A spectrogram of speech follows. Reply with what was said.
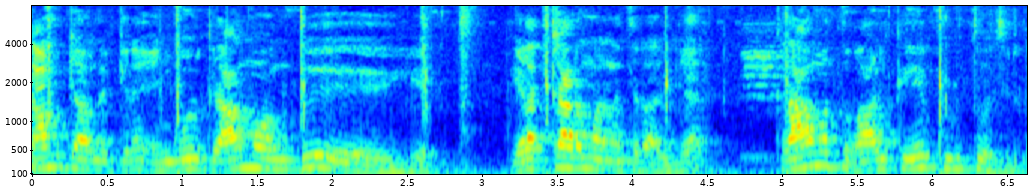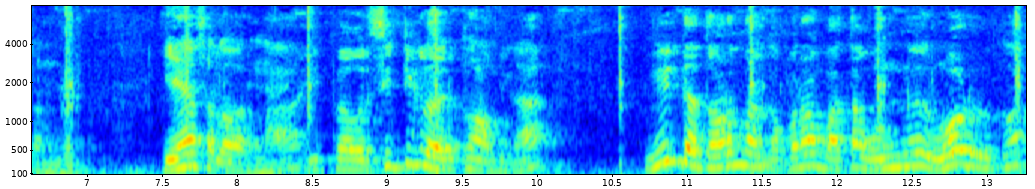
காமிக்க ஆரம்பிக்கிறேன். எங்கள் ஊர் கிராமம் வந்து இலக்காரமாக நினச்சிடாதீங்க. கிராமத்து வாழ்க்கையே கொடுத்து வச்சுருக்கானுங்க. ஏன் சொல்ல வரேன்னா இப்போ ஒரு சிட்டிக்குள்ளே இருக்கோம் அப்படின்னா வீட்டை திறந்ததுக்கப்புறம் பார்த்தா ஒன்று ரோடு இருக்கும்.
